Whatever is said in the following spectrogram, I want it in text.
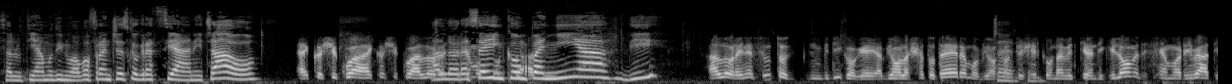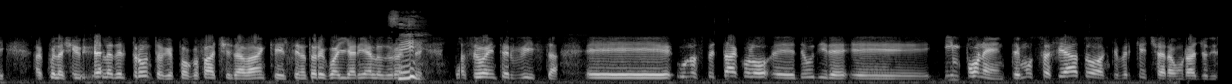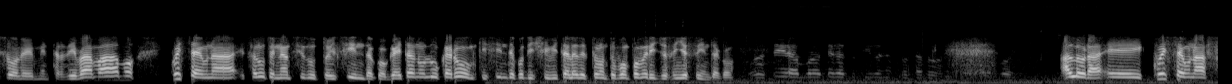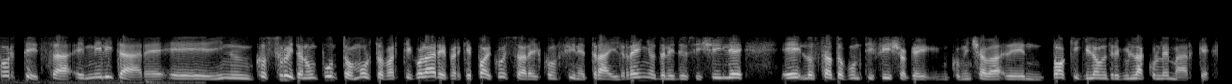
Salutiamo di nuovo Francesco Graziani, ciao. Eccoci qua, eccoci qua. Allora, allora sei in compagnia di... Allora, innanzitutto vi dico che abbiamo lasciato Teramo, abbiamo certo. fatto circa una ventina di chilometri, siamo arrivati a quella civitella del Tronto che poco fa ci dava anche il senatore Quagliariello durante sì. la sua intervista. Eh, uno spettacolo, eh, devo dire, eh, imponente, mozzafiato anche perché c'era un raggio di sole mentre arrivavamo. Questa è una, saluto innanzitutto il sindaco Gaetano Luca Ronchi, sindaco di Civitella del Tronto. Buon pomeriggio, signor sindaco. Buonasera, buonasera a tutti. Allora, eh, questa è una fortezza eh, militare eh, in, costruita in un punto molto particolare perché poi questo era il confine tra il Regno delle Due Sicilie e lo Stato Pontificio che cominciava eh, pochi chilometri più là con le Marche.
